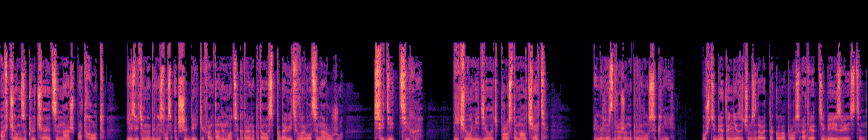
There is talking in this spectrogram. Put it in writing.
«А в чем заключается наш подход?» Язвительно донеслось от Шебеки. Фонтан эмоций, который она пыталась подавить, вырвался наружу. «Сидеть тихо? Ничего не делать? Просто молчать?» Эмиль раздраженно повернулся к ней. «Уж тебе-то незачем задавать такой вопрос. Ответ тебе известен».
